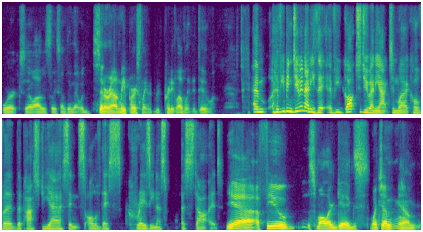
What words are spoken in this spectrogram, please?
work. So obviously, something that would sit around me personally would be pretty lovely to do. Um, have you been doing anything? Have you got to do any acting work over the past year since all of this craziness has started? Yeah, a few smaller gigs, which I'm, you know, I'm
